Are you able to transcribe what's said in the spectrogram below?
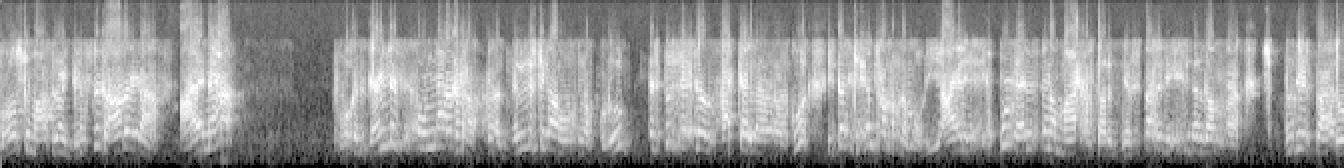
హోస్ట్ మాత్రమే గెస్ట్ కాదైనా ఆయన. ఒక జర్నలిస్ట్గా ఉన్నారు అక్కడ జర్నలిస్ట్గా ఉన్నప్పుడు గెస్ట్ చేసే వ్యాఖ్యలకు ఇతనికి ఏం సంబంధము? ఆయన ఎప్పుడు జర్నలిస్ట్ మాట్లాడతారు? గెస్ట్ అనేది ఏ విధంగా స్పందిస్తారు?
